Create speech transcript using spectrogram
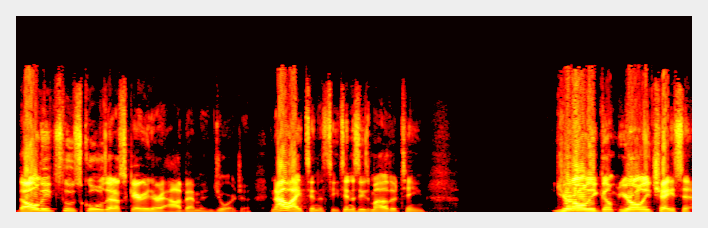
the only two schools that are scary there are Alabama and Georgia. And I like Tennessee. Tennessee's my other team. You're only you're only chasing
